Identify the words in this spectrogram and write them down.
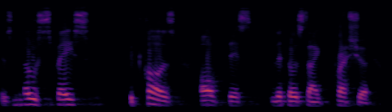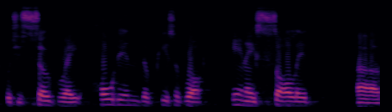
There's no space because of this lithostatic pressure, which is so great, holding the piece of rock in a solid uh,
